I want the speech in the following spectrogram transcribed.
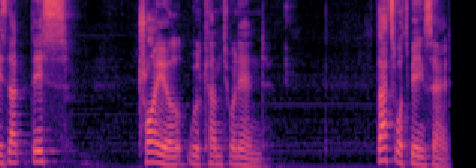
is that this trial will come to an end. That's what's being said.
